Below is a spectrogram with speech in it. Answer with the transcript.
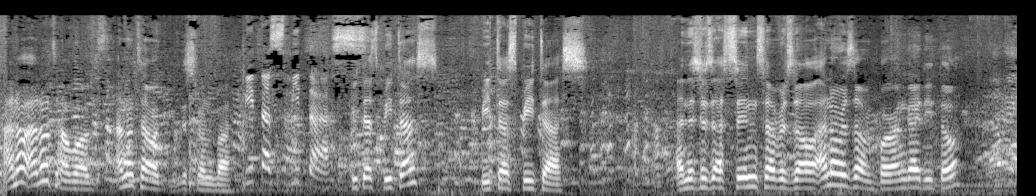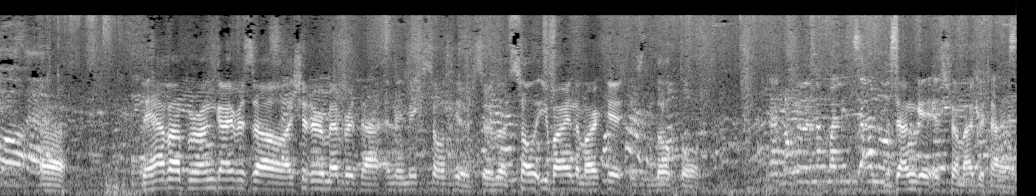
I know, ano, ano tawag? Ano tawag this one ba? Bitas, bitas. Pitas pitas? Pitas pitas. And this is Asin sa Rizal. Ano Rizal? Barangay dito? Uh, they have a barangay Rizal. I should have remembered that. And they make salt here. So the salt you buy in the market is local. The Zange is from Agutayan.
